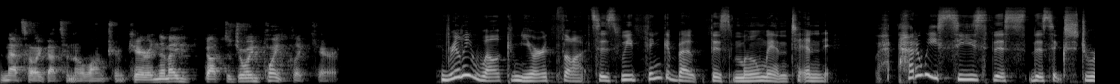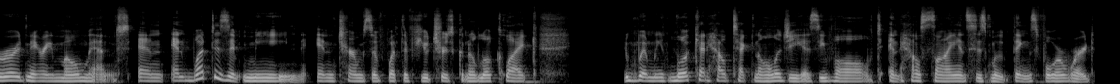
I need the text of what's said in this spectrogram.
And that's how I got to know long term care. And then I got to join Point Click Care. Really welcome your thoughts as we think about this moment and how do we seize this this extraordinary moment and and what does it mean in terms of what the future is going to look like when we look at how technology has evolved and how science has moved things forward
